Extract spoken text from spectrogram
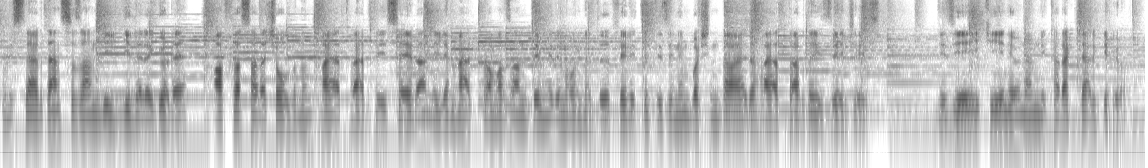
Kulislerden sızan bilgilere göre, Afra Saraçoğlu'nun hayat verdiği Seyran ile Mert Ramazan Demir'in oynadığı Ferit'i dizinin başında ayrı hayatlarda izleyeceğiz. Diziye iki yeni önemli karakter giriyor.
